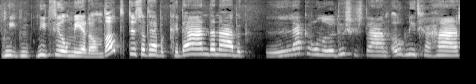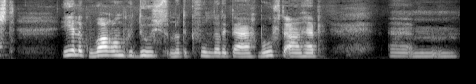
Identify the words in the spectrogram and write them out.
niet, niet veel meer dan dat. Dus dat heb ik gedaan. Daarna heb ik lekker onder de douche gestaan. Ook niet gehaast. Heerlijk warm gedoucht. Omdat ik voel dat ik daar behoefte aan heb. Um,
